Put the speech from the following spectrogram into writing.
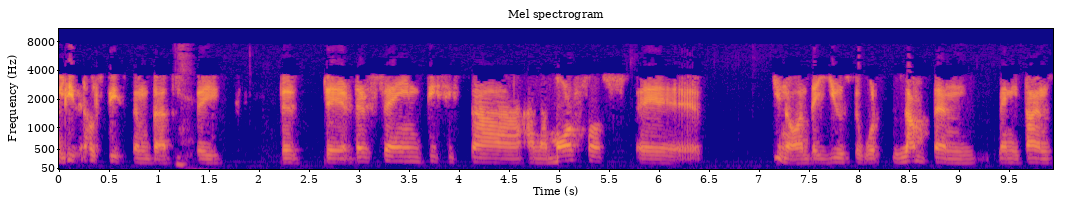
neoliberal system that they they're, they're, they're saying this is uh, an amorphous, uh, you know, and they use the word lumpen many times,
